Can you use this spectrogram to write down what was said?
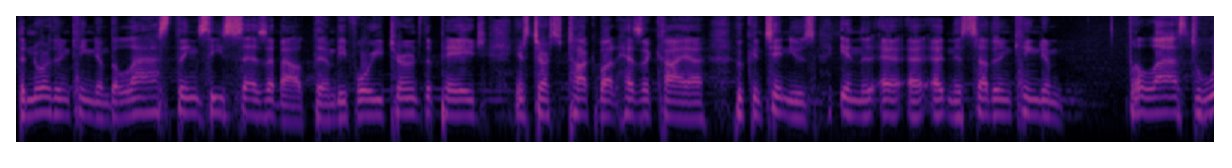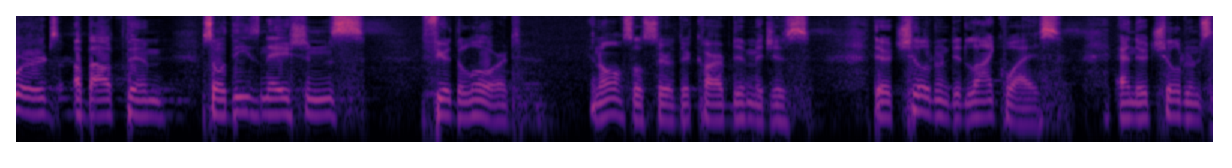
The northern kingdom, the last things he says about them before he turns the page and starts to talk about Hezekiah, who continues in the, uh, uh, in the southern kingdom. The last words about them. So these nations feared the Lord and also served their carved images. Their children did likewise, and their children's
